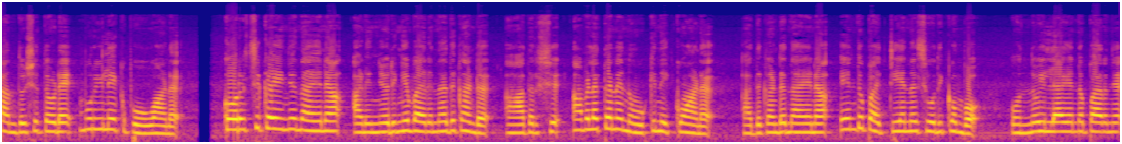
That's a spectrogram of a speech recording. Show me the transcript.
സന്തോഷത്തോടെ മുറിയിലേക്ക് പോവാണ്. കുറച്ചു കഴിഞ്ഞ് നയന അണിഞ്ഞൊരുങ്ങി വരുന്നത് കണ്ട് ആദർശ് അവളെ തന്നെ നോക്കി നിൽക്കുവാണ്. അത് കണ്ട് നയന എന്തു പറ്റിയെന്ന് ചോദിക്കുമ്പോൾ ഒന്നുമില്ല എന്ന് പറഞ്ഞ്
